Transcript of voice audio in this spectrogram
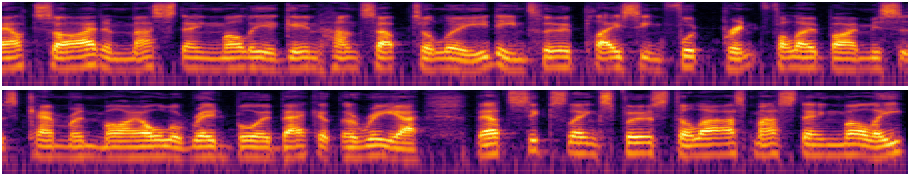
outside, and Mustang Molly again hunts up to lead. In third placing footprint, followed by Mrs. Cameron, Myola Red Boy back at the rear. About six lengths first to last, Mustang Molly.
